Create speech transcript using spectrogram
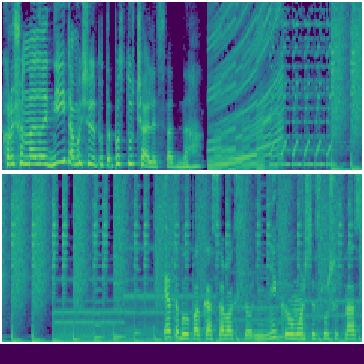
Короче, на дней там еще пот- постучали со дна. Это был подкаст «Собак съел дневник». Вы можете слушать нас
